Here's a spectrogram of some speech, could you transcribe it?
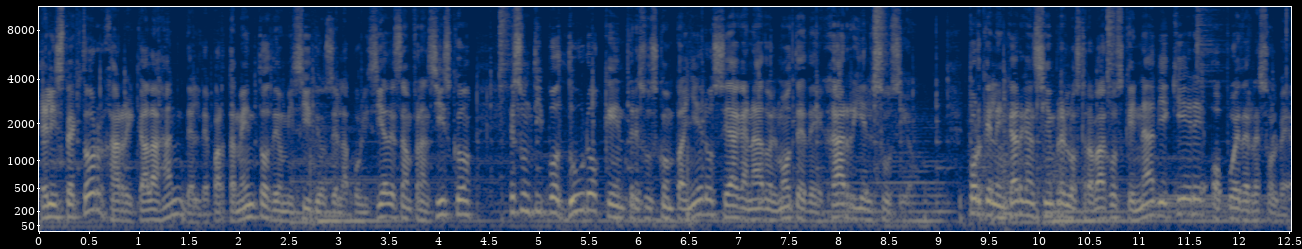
El inspector Harry Callahan, del Departamento de Homicidios de la Policía de San Francisco, es un tipo duro que entre sus compañeros se ha ganado el mote de Harry el Sucio porque le encargan siempre los trabajos que nadie quiere o puede resolver,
